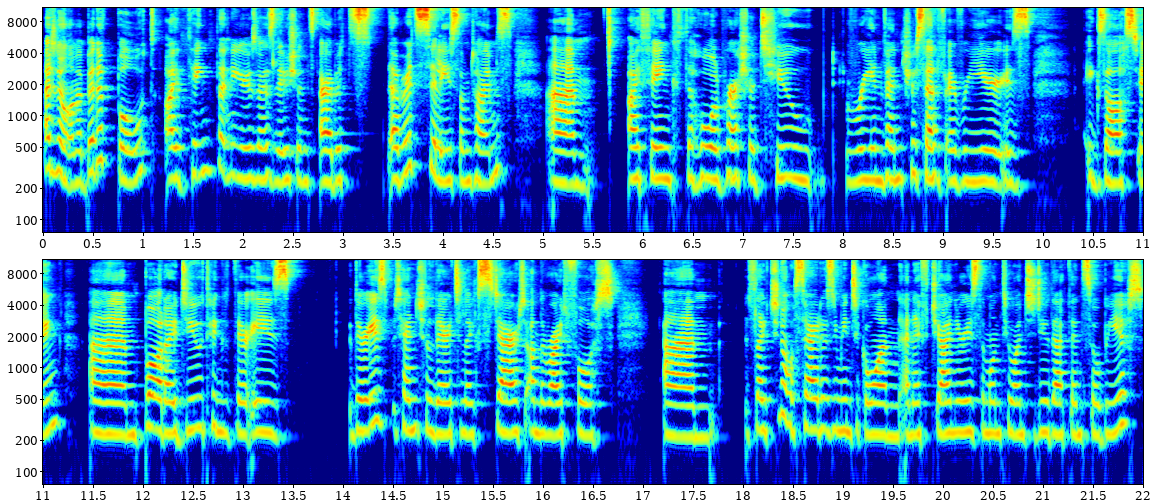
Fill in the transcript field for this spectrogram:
I don't know, I'm a bit of both. I think that New Year's resolutions are a bit a bit silly sometimes. Um, I think the whole pressure to reinvent yourself every year is exhausting. Um, but I do think that there is there is potential there to like start on the right foot. Um, it's like you know, start as you mean to go on, and if January is the month you want to do that, then so be it.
